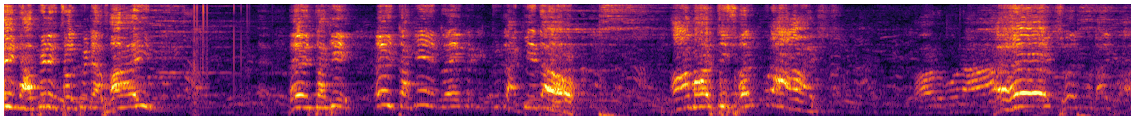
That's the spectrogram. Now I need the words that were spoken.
এই না পেলে চলবে না ভাই। এই তাকে এই তাকে দয়া করে একটু ডাকিয়ে দাও। আমার যে সর্বনাশ। সর্বনাশ। সর্বনাশ।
